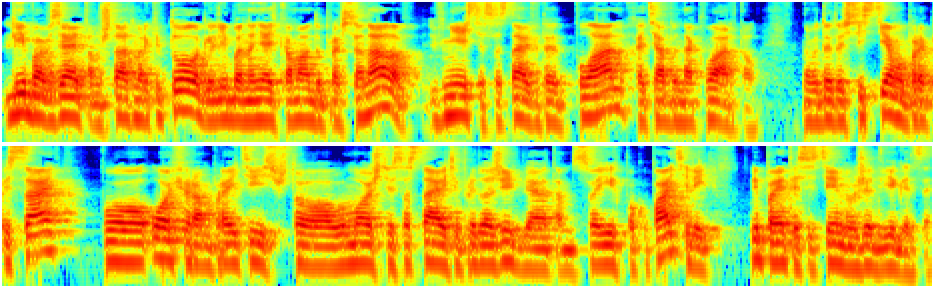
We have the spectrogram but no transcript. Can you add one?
либо взять там штат маркетолога, либо нанять команду профессионалов, вместе составить вот этот план хотя бы на квартал, вот эту систему прописать, по офферам пройтись, что вы можете составить и предложить для там, своих покупателей, и по этой системе уже двигаться.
